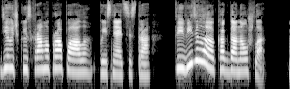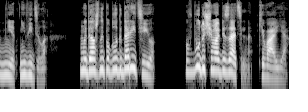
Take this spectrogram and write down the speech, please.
«Девочка из храма пропала», — поясняет сестра. «Ты видела, когда она ушла?» «Нет, не видела. Мы должны поблагодарить ее». «В будущем обязательно», — киваю я.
